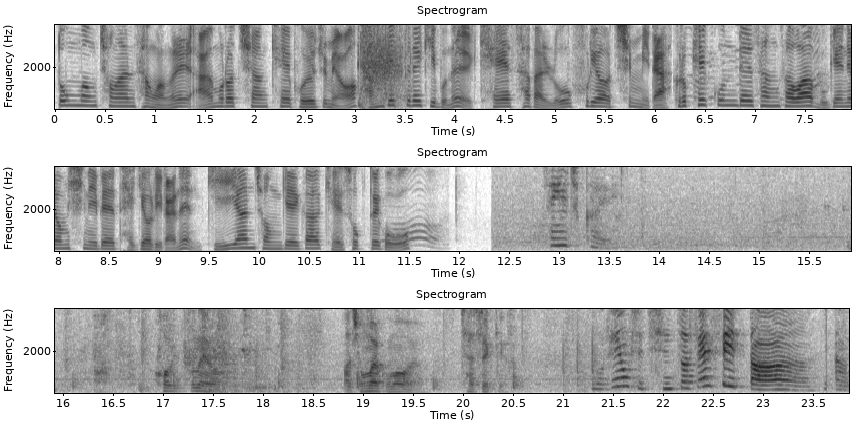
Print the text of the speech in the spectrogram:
똥멍청한 상황을 아무렇지 않게 보여주며 관객들의 기분을 개사발로 후려칩니다. 그렇게 꼰대 상사와 무개념 신입의 대결이라는 기이한 전개가 계속되고 생일 축하해요. 컵 이쁘네요. 아 정말 고마워요. 잘 쓸게요. 뭐 세영 씨 진짜 센스 있다. 아,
